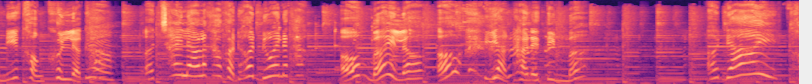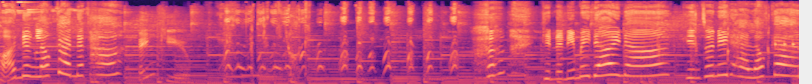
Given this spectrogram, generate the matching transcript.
อันนี้ของคุณเหรอคะเออใช่แล้วล่ะค่ะขอโทษด้วยนะคะ โอ้ไม่หรอกโอ้อยากทานไอติมมะเอาได้ ขออันหนึ่งแล้วกันนะคะ Thank you. กินอันนี้ไม่ได้นะ กินเจ้านี่แทนแล้วกัน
